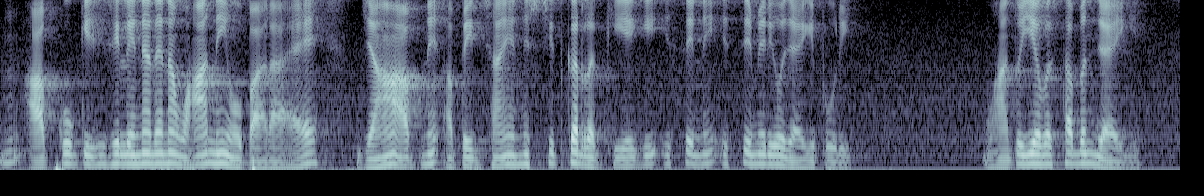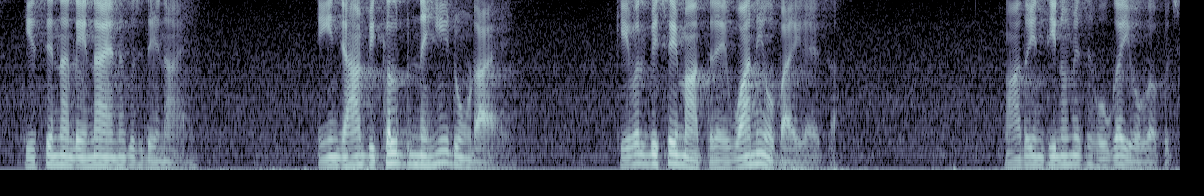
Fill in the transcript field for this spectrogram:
हम्म, आपको किसी से लेना देना वहाँ नहीं हो पा रहा है जहाँ आपने अपेक्षाएँ निश्चित कर रखी है कि इससे नहीं इससे मेरी हो जाएगी पूरी। वहाँ तो ये अवस्था बन जाएगी इससे ना लेना है ना कुछ देना है। लेकिन जहाँ विकल्प नहीं ढूंढा है, केवल विषय मात्र है, वहाँ नहीं हो पाएगा ऐसा। वहाँ तो इन तीनों में से होगा ही होगा कुछ।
